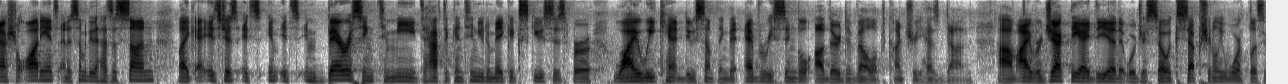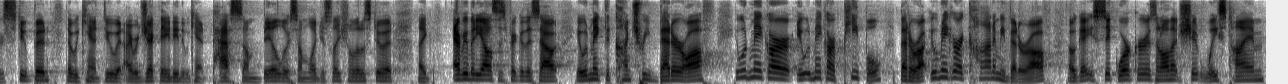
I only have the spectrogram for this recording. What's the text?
international audience, and as somebody that has a son, like it's just it's it's embarrassing to me to have to continue to make excuses for why we can't do something that every single other developed country has done. Um, I reject the idea that we're just so exceptionally worthless or stupid that we can't do it. I reject the idea that we can't pass some bill or some legislation to let us do it. Like everybody else has figured this out. It would make the country better off. It would make our it would make our people better off. It would make our economy better off. Okay, sick workers and all that shit waste time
